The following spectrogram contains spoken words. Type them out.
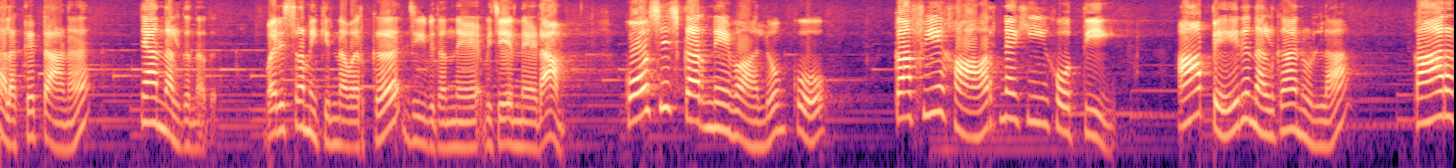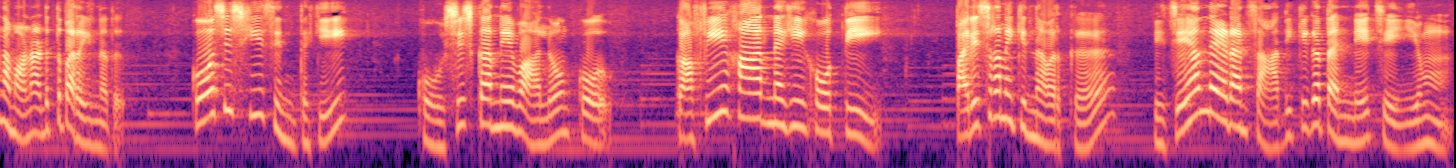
തലക്കെട്ടാണ് ഞാൻ നൽകുന്നത്. പരിശ്രമിക്കുന്നവർക്ക് ജീവിതം വിജയം നേടാം. കോശിഷ് കർണേ വാലോം കോ കഫി ഹാർ നഹി ഹോത്തി ആ പേര് നൽകാനുള്ള കാരണമാണ് അടുത്ത് പറയുന്നത്. കോശിഷ് ഹി സിന്ദഗി കോശിഷ് കർണേ വാലോ കോ കഫി ഹാർ നഹി ഹോത്തി പരിശ്രമിക്കുന്നവർക്ക് വിജയം നേടാൻ സാധിക്കുക തന്നെ ചെയ്യും।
